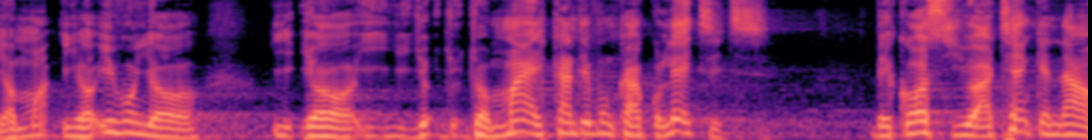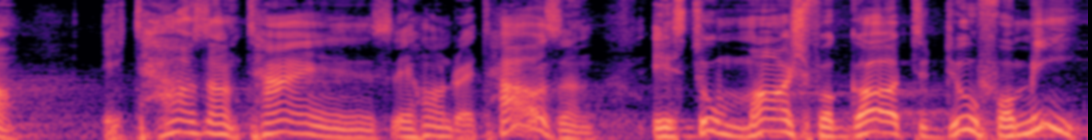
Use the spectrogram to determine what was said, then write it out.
Your, your, even your, your, your, your mind can't even calculate it because you are thinking now, a thousand times a hundred thousand is too much for God to do for me.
